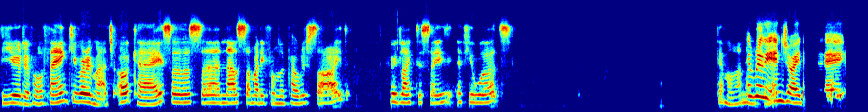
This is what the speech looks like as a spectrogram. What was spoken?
Beautiful. Thank you very much. Okay, so uh, now somebody from the Polish side who'd like to say a few words. Come on. I really Michelle. enjoyed today.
